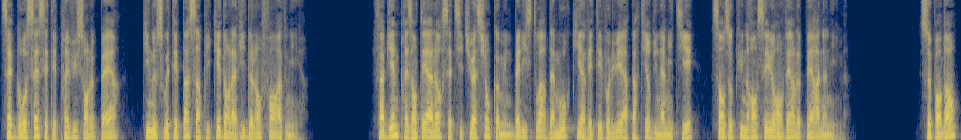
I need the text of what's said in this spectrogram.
cette grossesse était prévue sans le père, qui ne souhaitait pas s'impliquer dans la vie de l'enfant à venir. Fabienne présentait alors cette situation comme une belle histoire d'amour qui avait évolué à partir d'une amitié, sans aucune rancœur envers le père anonyme. Cependant,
